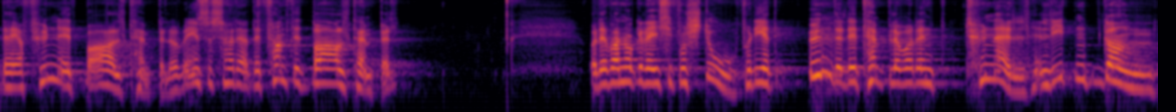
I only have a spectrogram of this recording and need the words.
de, har funnet et Baal-tempel. Og En som sa det at de fant et Baal-tempel. Og Det var noe de ikke forsto. fordi at under det tempelet var det en tunnel, en liten gang,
